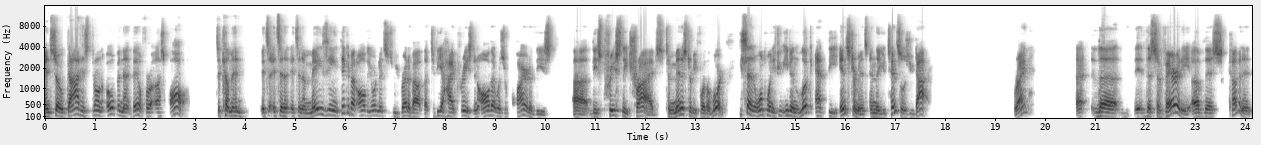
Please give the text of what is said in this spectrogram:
And so God has thrown open that veil for us all to come in. It's it's an it's an amazing. Think about all the ordinances we've read about that to be a high priest and all that was required of these uh, these priestly tribes to minister before the Lord. He said at one point, if you even look at the instruments and the utensils, you die. Right? Uh, the the severity of this covenant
